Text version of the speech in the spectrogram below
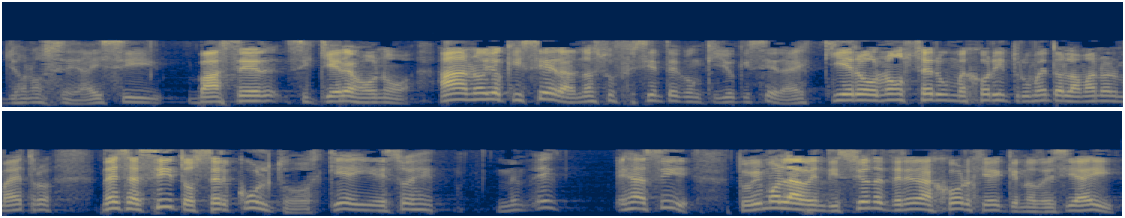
yo no sé, ahí sí va a ser si quieres o no. Ah, no, yo quisiera, no es suficiente con que yo quisiera, es quiero o no ser un mejor instrumento en la mano del maestro, necesito ser culto, es que eso es, es, es así. Tuvimos la bendición de tener a Jorge que nos decía ahí,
